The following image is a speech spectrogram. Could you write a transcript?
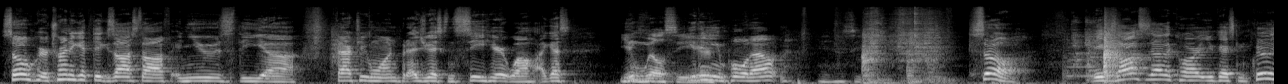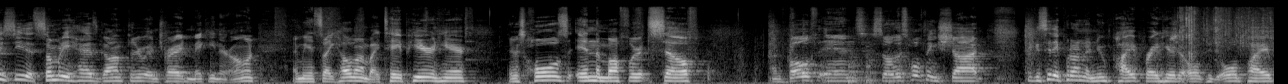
So we were trying to get the exhaust off and use the uh, factory one, but as you guys can see here, well, I guess You think will see You think you can pull it out? So, the exhaust is out of the car. You guys can clearly see that somebody has gone through and tried making their own. I mean, it's like held on by tape here and here. There's holes in the muffler itself on both ends. So this whole thing's shot. You can see they put on a new pipe right here to, old, to the old pipe.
